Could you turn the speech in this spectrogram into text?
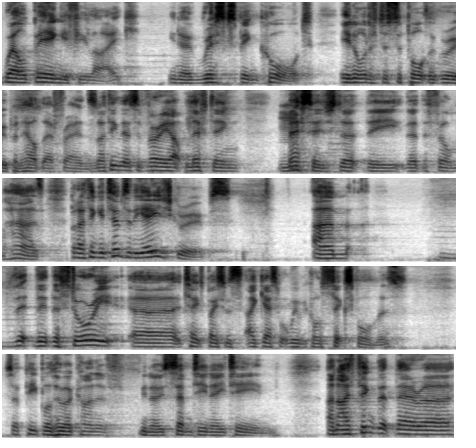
well-being, if you like, you know, risks being caught in order to support the group and help their friends. And I think that's a very uplifting message that the that the film has. But I think in terms of the age groups, um, the, the, story uh, takes place with, I guess, what we would call six formers. So people who are kind of, you know, 17, 18. And I think that they're, uh,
